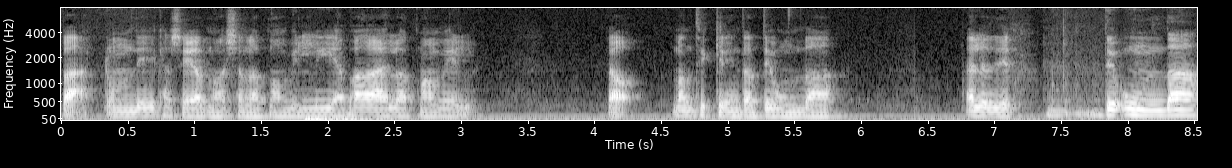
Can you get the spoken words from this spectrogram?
värt. Om det kanske är att man känner att man vill leva eller att man vill, ja, man tycker inte att det onda eller det, det onda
